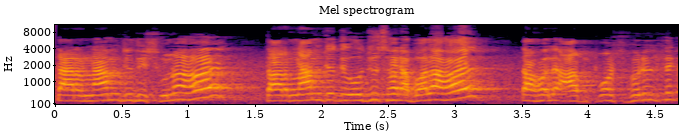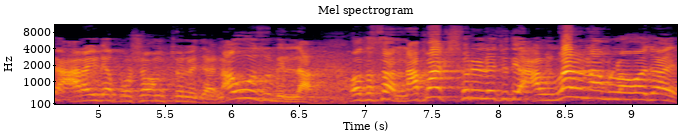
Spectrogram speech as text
তার নাম যদি শোনা হয়, তার নাম যদি অজু ছাড়া বলা হয়, তাহলে শরীর থেকে আড়াইটা পশম চলে যায়। নাউজুবিল্লাহ। অথচ নাপাক শরীরে যদি আল্লাহর নাম লওয়া যায়,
